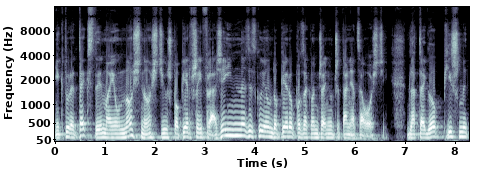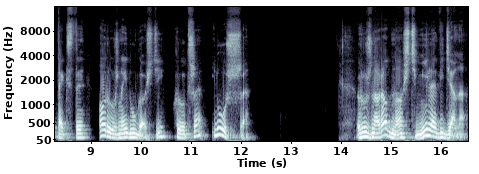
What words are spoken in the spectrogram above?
Niektóre teksty mają nośność już po pierwszej frazie, inne zyskują dopiero po zakończeniu czytania całości. Dlatego piszmy teksty o różnej długości, krótsze i dłuższe. Różnorodność mile widziana.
